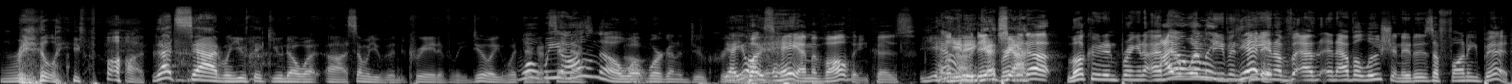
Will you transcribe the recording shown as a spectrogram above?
really thought. That's sad when you think you know what uh, some of you've been creatively doing. What Well, they're gonna we say all next. know what Oh. we're gonna do. Yeah, you creatively. But always- hey, I'm evolving because Yeah. I didn't get bring ya. it up. Look who didn't bring it up. And I that don't wouldn't really even get be it. An, ev- an evolution. It is a funny bit.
